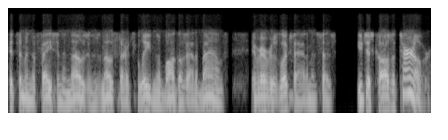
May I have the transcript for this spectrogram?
hits him in the face and the nose, and his nose starts bleeding. The ball goes out of bounds. And Rivers looks at him and says, "You just caused a turnover."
